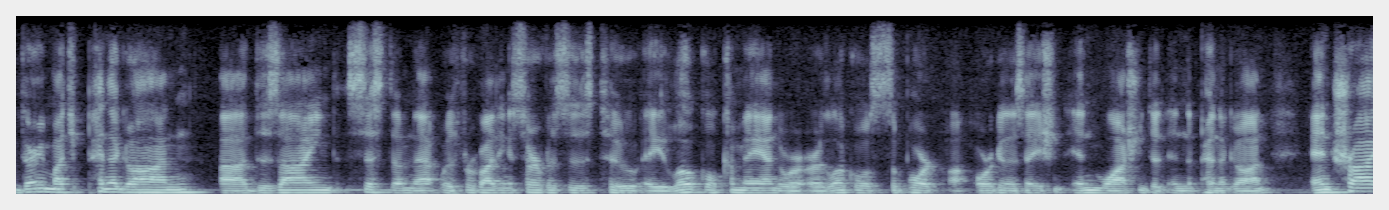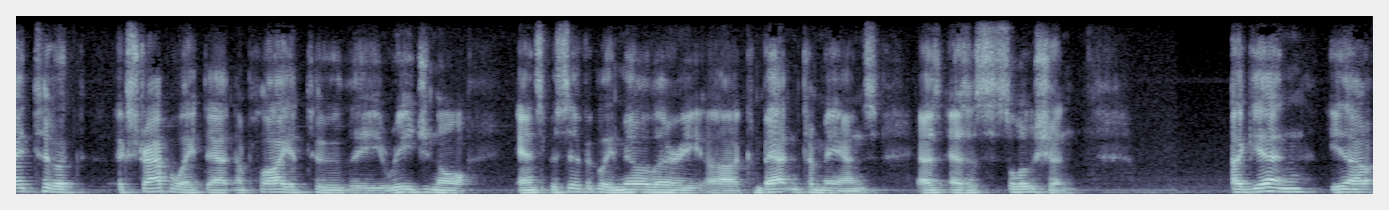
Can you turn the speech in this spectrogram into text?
very much Pentagon uh, designed system that was providing services to a local command or, or, local support uh, organization in Washington in the Pentagon and tried to extrapolate that and apply it to the regional and specifically military uh, combatant commands as, as a solution. Again, you know,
